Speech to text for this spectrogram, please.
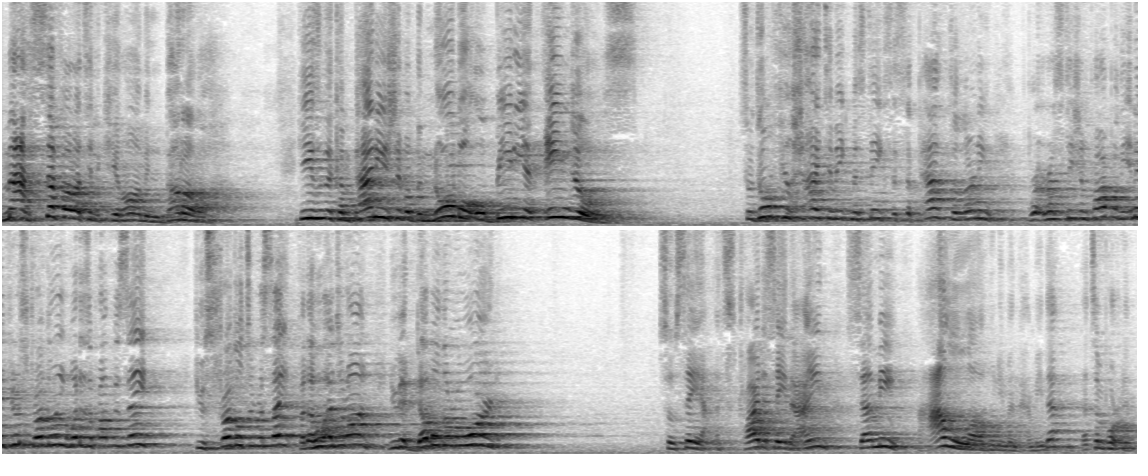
مع السفرة الكرام البررة. He's in the companionship of the noble, obedient angels. So don't feel shy to make mistakes. It's the path to learning recitation properly. And if you're struggling, what does the Prophet say? If you struggle to recite, فَلَهُ أَجْران. You get double the reward. So say, try to say the ayn, Sami Allahu liman hamida. That's important.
